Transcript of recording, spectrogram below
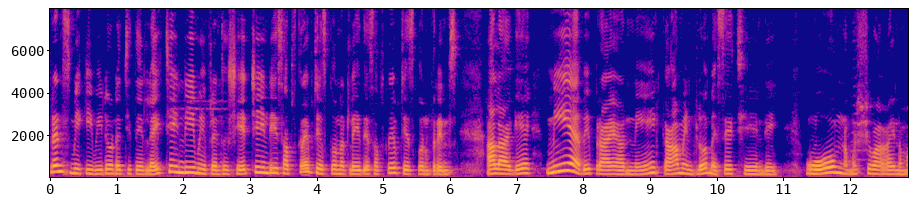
ఫ్రెండ్స్ మీకు ఈ వీడియో నచ్చితే లైక్ చేయండి మీ ఫ్రెండ్స్కి షేర్ చేయండి సబ్స్క్రైబ్ చేసుకున్నట్లయితే సబ్స్క్రైబ్ చేసుకోండి ఫ్రెండ్స్. అలాగే మీ అభిప్రాయాన్ని కామెంట్లో మెసేజ్ చేయండి. ఓం నమ శివాయ నమ.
